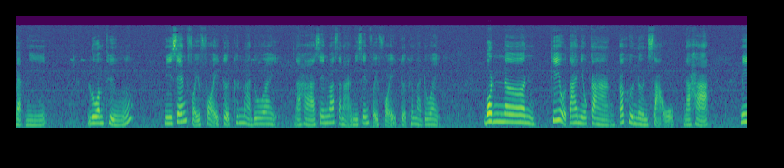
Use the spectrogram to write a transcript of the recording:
แบบนี้ รวมถึงมีเส้นฝอยๆ เกิดขึ้นมาด้วย นะคะ เส้นวาสนามีเส้นฝอยๆ เกิดขึ้นมาด้วย บนเนินที่อยู่ใต้นิ้วกลางก็คือเนินเสานะคะ มี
